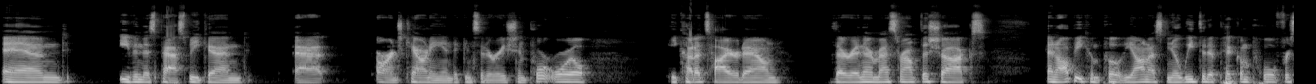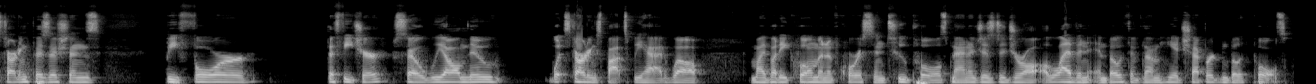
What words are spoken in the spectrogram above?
and even this past weekend at Orange County into consideration. Port Royal, he cut a tire down. They're in there messing around with the shocks. And I'll be completely honest, you know, we did a pick and pull for starting positions before the feature. So we all knew what starting spots we had. Well, my buddy Quillman, of course, in two pulls manages to draw 11 in both of them. He had Sheppard in both pulls.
